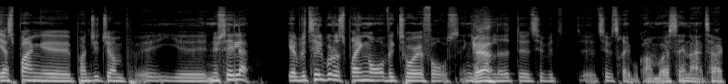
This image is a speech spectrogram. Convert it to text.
Jeg sprang øh, bungee jump øh, i øh, New Zealand. Jeg blev tilbudt at springe over Victoria Falls. En gang Ja. ja. jeg lavede et øh, TV, øh, TV3-program, hvor jeg sagde nej tak.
